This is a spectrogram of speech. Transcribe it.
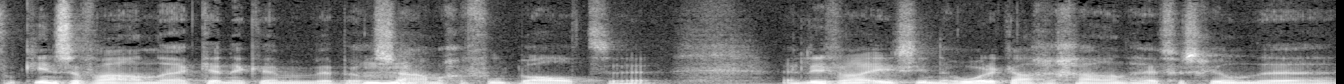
Van kinds af aan eh, ken ik hem. We hebben Mhm. samen gevoetbald. Eh, en Liva is in de horeca gegaan. Heeft verschillende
